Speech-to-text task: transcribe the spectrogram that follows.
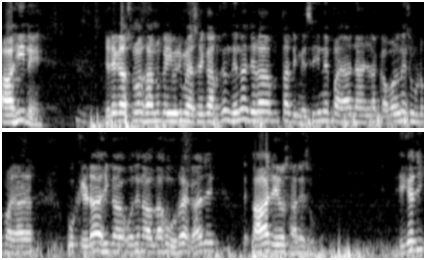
ਆਹੀ ਨੇ। ਜਿਹੜੇ ਕਸਟਮਰ ਸਾਨੂੰ ਕਈ ਵਾਰੀ ਮੈਸੇਜ ਕਰਦੇ ਹੁੰਦੇ ਨਾ ਜਿਹੜਾ ਤੁਹਾਡੀ ਮੈਸੇਜ ਨੇ ਪਾਇਆ ਜਾਂ ਜਿਹੜਾ ਕਵਲ ਨੇ ਸੂਟ ਪਾਇਆ ਆ ਉਹ ਕਿਹੜਾ ਸੀਗਾ ਉਹਦੇ ਨਾਲ ਦਾ ਹੋਰ ਹੈਗਾ ਜੇ ਤੇ ਆ ਜੇ ਉਹ ਸਾਰੇ ਸੂਟ। ਠੀਕ ਹੈ ਜੀ?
